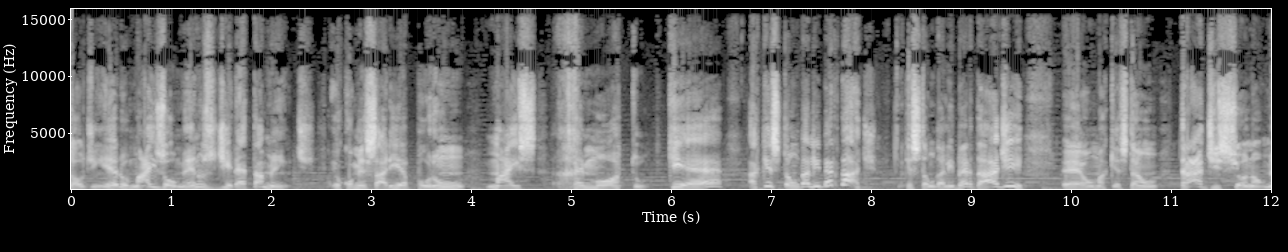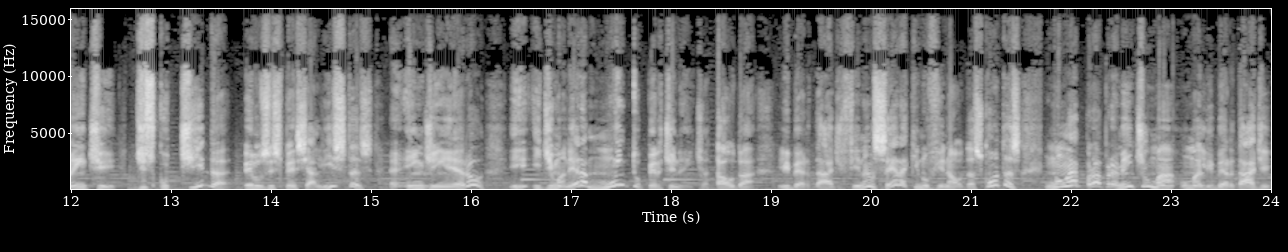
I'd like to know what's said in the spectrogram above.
ao dinheiro mais ou menos diretamente. Eu começaria por um mais remoto, que é a questão da liberdade. A questão da liberdade é uma questão tradicionalmente discutida pelos especialistas é, em dinheiro e, e, de maneira muito pertinente. A tal da liberdade financeira, que no final das contas não é propriamente uma, uma liberdade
